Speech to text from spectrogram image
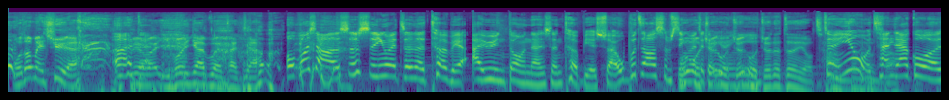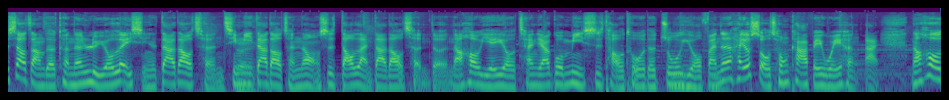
我都没去哎、欸，没有，已婚应该不能参加。我不晓得是不是因为真的特别爱运动的男生特别帅，我不知道是不是因为这个原因。我觉得，我觉得真的有差。对，因为我参加过校长的可能旅游类型的大道城、亲密大道城那种是导览大道城的，然后也有参加过密室逃脱的桌游、嗯，反正还有手冲咖啡我也很爱。然后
